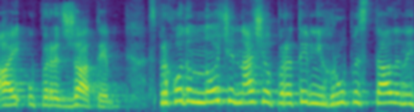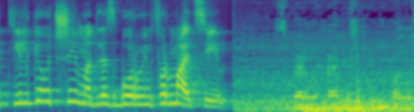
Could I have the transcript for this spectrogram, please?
а й упереджати. З приходом ночі наші оперативні групи стали не тільки очима для збору інформації. Сквер Михайлівський, впало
